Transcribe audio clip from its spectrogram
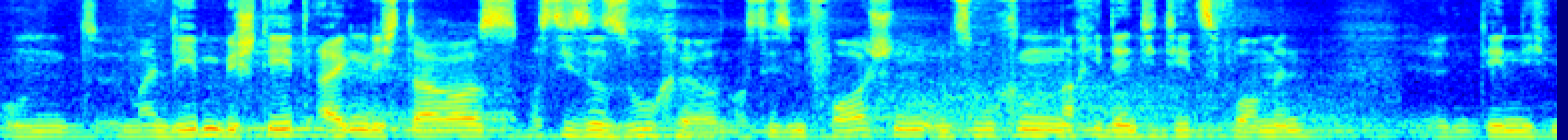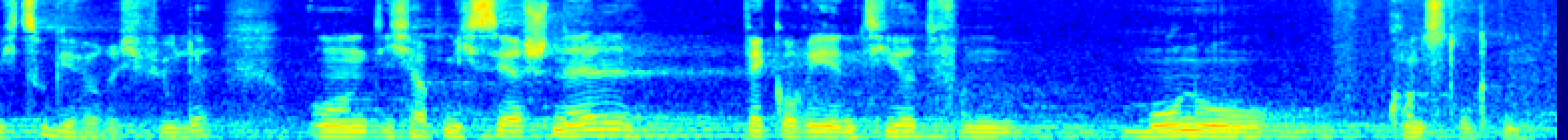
Und mein Leben besteht eigentlich daraus, aus dieser Suche, aus diesem Forschen und Suchen nach Identitätsformen, denen ich mich zugehörig fühle. Und ich habe mich sehr schnell wegorientiert von Monokonstrukten.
